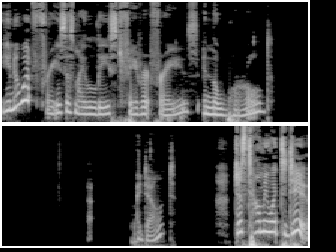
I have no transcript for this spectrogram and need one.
You know what phrase is my least favorite phrase in the world? I don't. Just tell me what to do.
